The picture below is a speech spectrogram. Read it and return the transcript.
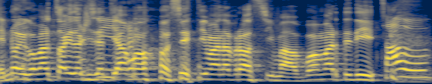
e noi come al solito ci sentiamo settimana prossima buon martedì Ciao.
